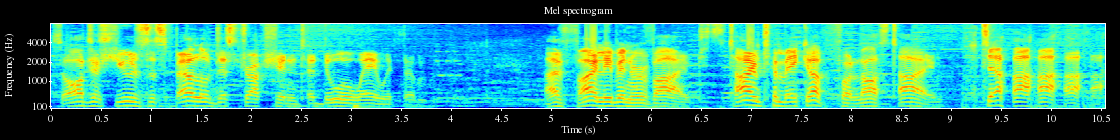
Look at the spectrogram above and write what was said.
so I'll just use the spell of destruction to do away with them. I've finally been revived. It's time to make up for lost time. I'm ah,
